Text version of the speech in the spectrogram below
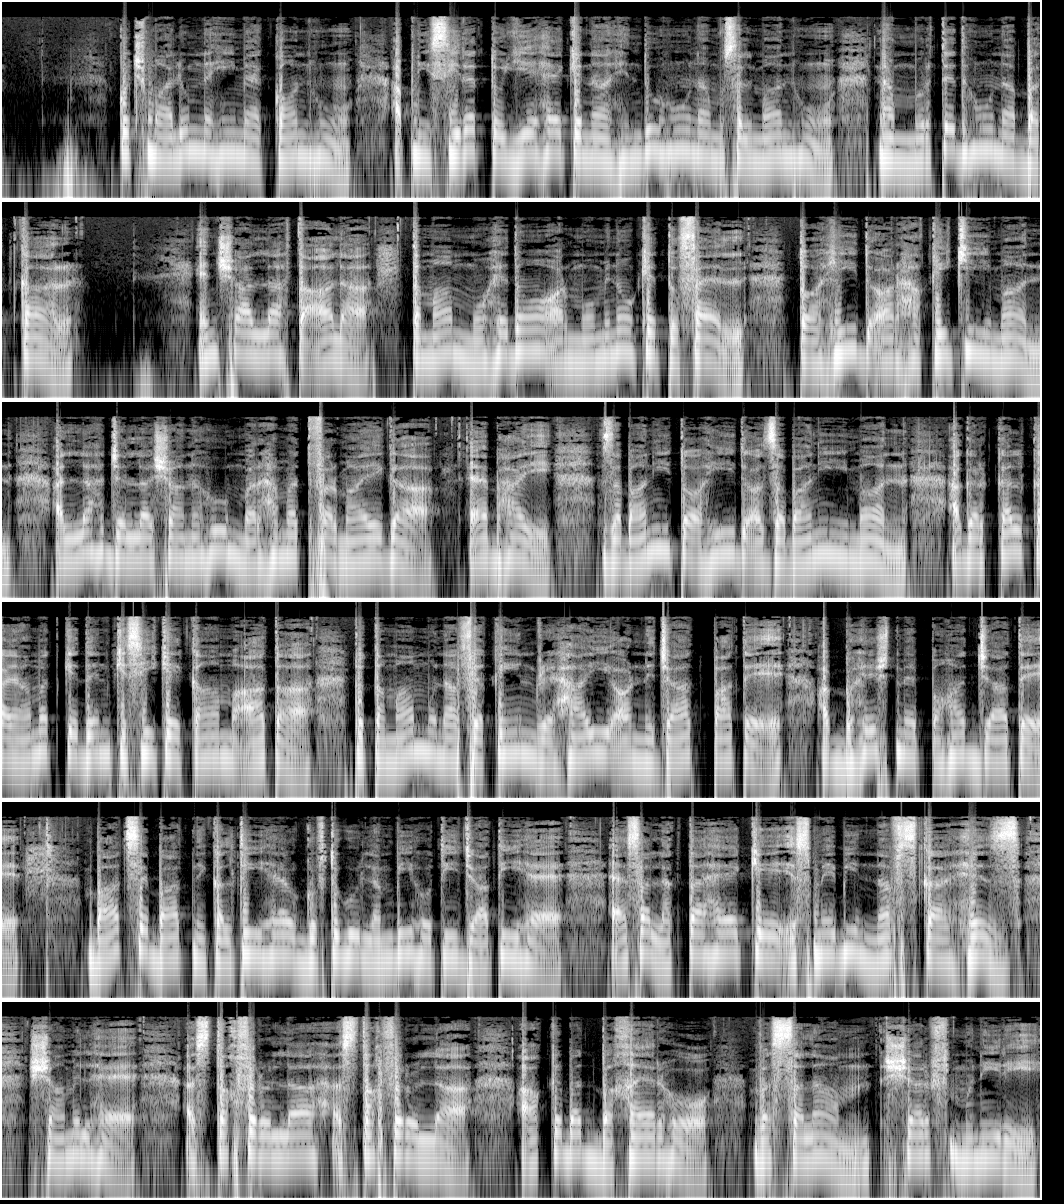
کچھ معلوم نہیں میں کون ہوں۔ اپنی سیرت تو یہ ہے کہ نہ ہندو ہوں، نہ مسلمان ہوں، نہ مرتد ہوں، نہ بدکار۔ ان شاء اللہ تعالی تمام معاہدوں اور مومنوں کے طفیل توحید اور حقیقی ایمان اللہ جل شاہ مرحمت فرمائے گا۔ اے بھائی، زبانی توحید اور زبانی ایمان، اگر کل قیامت کے دن کسی کے کام آتا تو تمام منافقین رہائی اور نجات پاتے اور بہشت میں پہنچ جاتے۔ بات سے بات نکلتی ہے اور گفتگو لمبی ہوتی جاتی ہے۔ ایسا لگتا ہے کہ اس میں بھی نفس کا حز شامل ہے۔ استغفر اللہ استغفر اللہ۔ عاقبت بخیر ہو۔ وسلام شرف منیری۔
